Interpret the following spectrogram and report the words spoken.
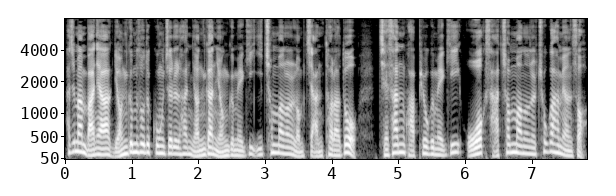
하지만 만약 연금소득 공제를 한 연간 연금액이 2천만 원을 넘지 않더라도 재산 과표 금액이 5억 4천만 원을 초과하면서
